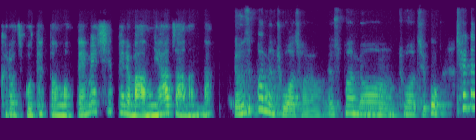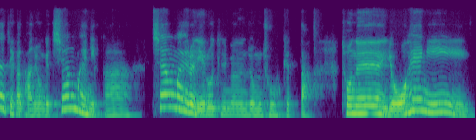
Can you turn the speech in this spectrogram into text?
그러지 못했던 것 때문에 실패를 많이 하지 않았나? 연습하면 좋아져요. 연습하면 음. 좋아지고 최근에 제가 다녀온 게 치앙마이니까 치앙마이를 예로 들면 좀 좋겠다. 저는 여행이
